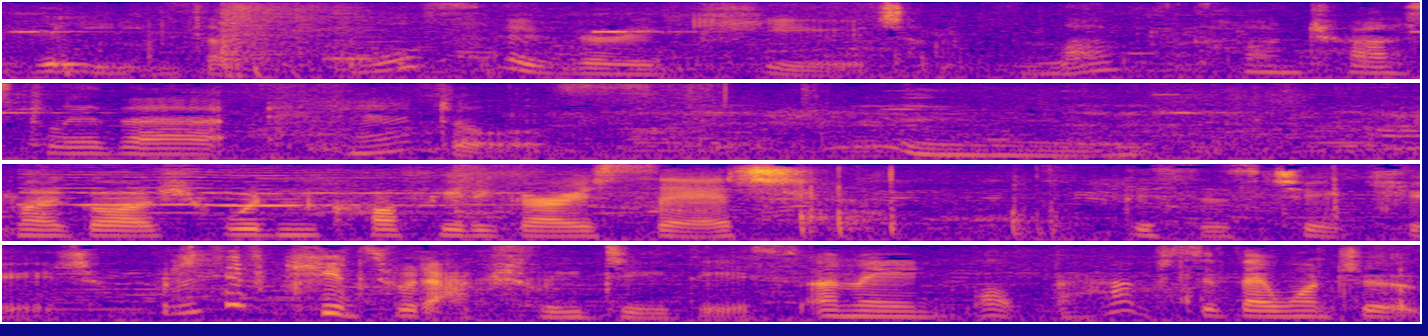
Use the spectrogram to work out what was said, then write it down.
These are also very cute. Love the contrast leather handles. Hmm. My gosh, wooden coffee to go set. This is too cute. But as if kids would actually do this. I mean, well, perhaps if they want to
